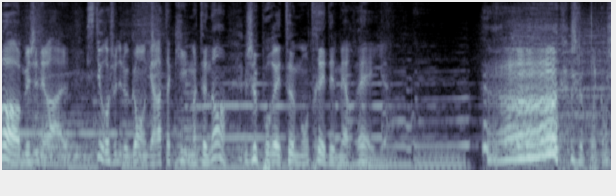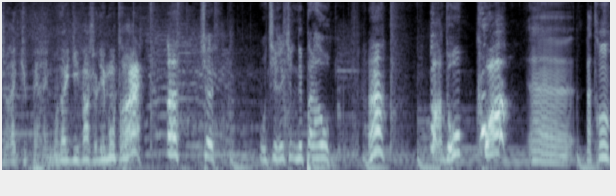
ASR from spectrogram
Oh, mais Général, si tu rejoignais le gang Arataki maintenant, je pourrais te montrer des merveilles. Euh, je le pourrais quand je récupérerai mon œil divin, je lui montrerai Ah, Chef, on dirait qu'il n'est pas là-haut. Hein? Pardon? Quoi? Euh. Patron,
